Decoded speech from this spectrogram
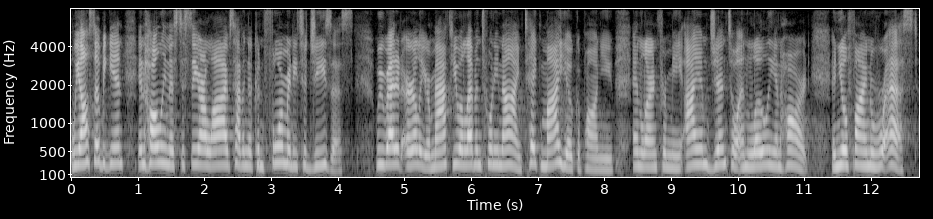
We also begin in holiness to see our lives having a conformity to Jesus. We read it earlier, Matthew 11, 29. Take my yoke upon you and learn from me. I am gentle and lowly in heart, and you'll find rest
